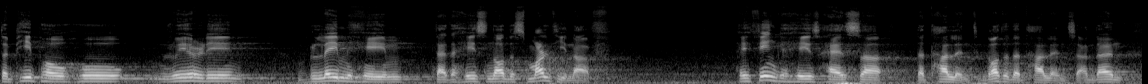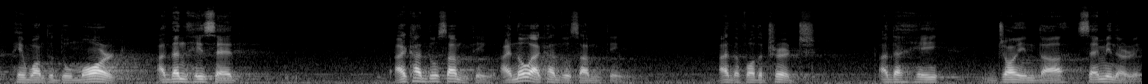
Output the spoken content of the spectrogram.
the people who really blame him that he's not smart enough. He think he has uh, the talent, got the talent, and then he want to do more. And then he said, I can do something. I know I can do something. And for the church. And then he joined the seminary.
